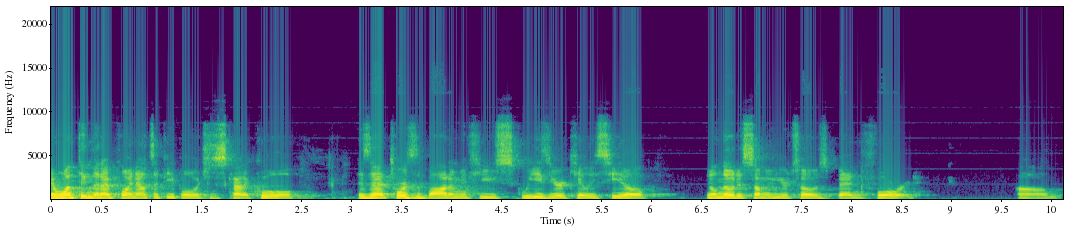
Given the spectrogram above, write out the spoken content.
And one thing that I point out to people, which is kind of cool, is that towards the bottom, if you squeeze your Achilles heel, you'll notice some of your toes bend forward. Um,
